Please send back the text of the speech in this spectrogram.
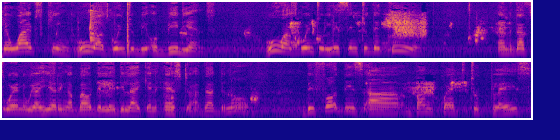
the wife's king, who was going to be obedient, who was going to listen to the king. And that's when we are hearing about the lady like an Esther that no, before this uh, banquet took place,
